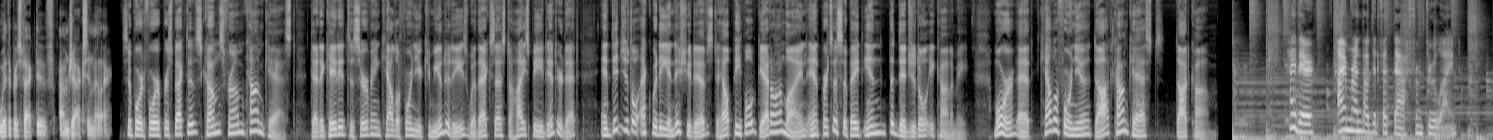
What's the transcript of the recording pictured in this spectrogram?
With a perspective, I'm Jackson Miller. Support for Perspectives comes from Comcast, dedicated to serving California communities with access to high speed internet and digital equity initiatives to help people get online and participate in the digital economy. More at california.comcast.com. Hi there, I'm Rund Abdelfatah from Throughline.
